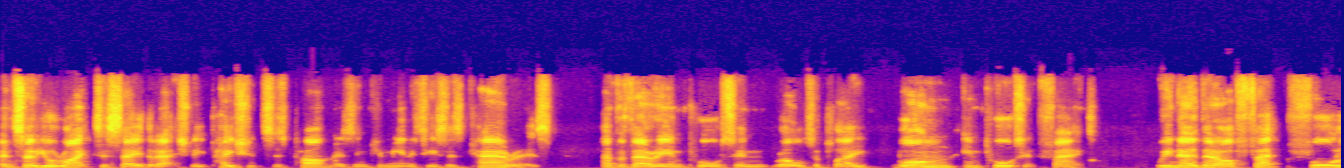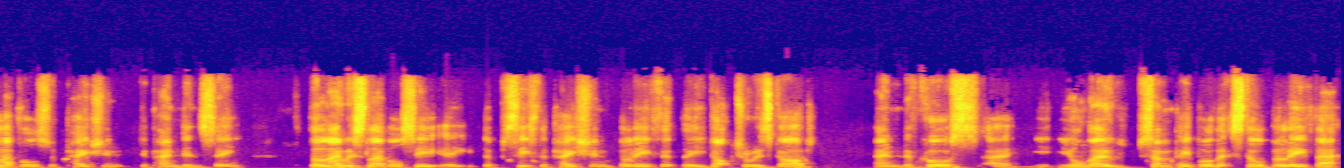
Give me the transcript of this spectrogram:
And so you're right to say that actually patients as partners and communities as carers have a very important role to play. One important fact we know there are four levels of patient dependency. The lowest level see, uh, sees the patient believe that the doctor is God. And of course, uh, you'll know some people that still believe that.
